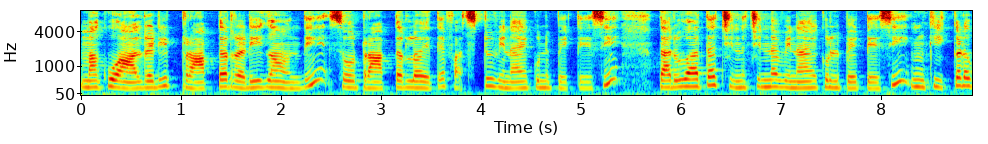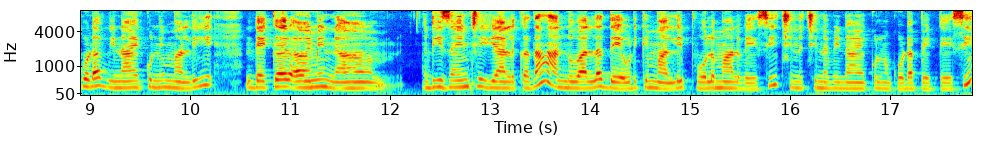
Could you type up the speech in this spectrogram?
మాకు ఆల్రెడీ ట్రాక్టర్ రెడీగా ఉంది. సో ట్రాక్టర్లో అయితే ఫస్ట్ వినాయకుడిని పెట్టేసి తరువాత చిన్న చిన్న వినాయకులు పెట్టేసి ఇంక ఇక్కడ కూడా వినాయకుడిని మళ్ళీ డెకర్ ఐ మీన్ డిజైన్ చేయాలి కదా. అందువల్ల దేవుడికి మళ్ళీ పూలమాల వేసి చిన్న చిన్న వినాయకులను కూడా పెట్టేసి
